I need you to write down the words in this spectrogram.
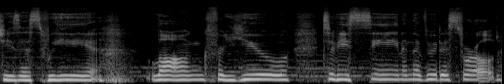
Jesus, we long for you to be seen in the Buddhist world.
